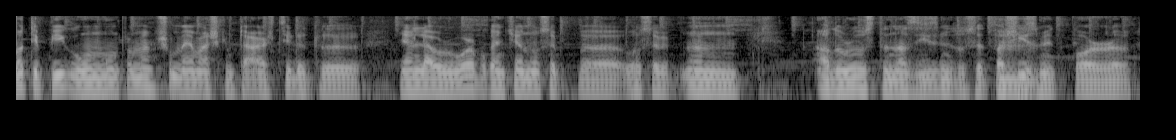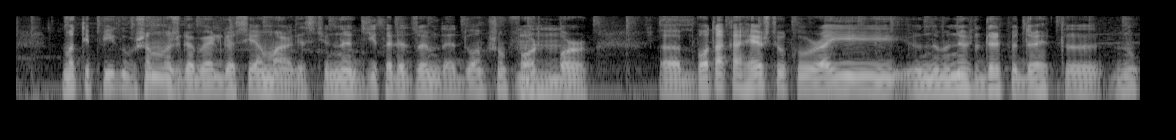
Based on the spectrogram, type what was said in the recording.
më tipik unë mund të përmend shumë emra shkrimtarë të cilët janë laureuar, por kanë qenë ose ose në adhurues të nazizmit ose të mhm. fashizmit, mm -hmm. por më tipiku për shembull është Gabriel Garcia Marquez, që ne gjithë e lexojmë dhe e duam shumë fort, mm -hmm. por bota ka heshtur kur ai në mënyrë të drejtpërdrejtë nuk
